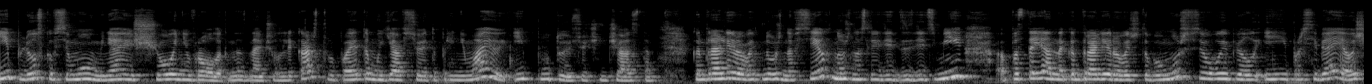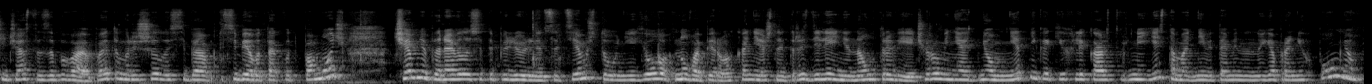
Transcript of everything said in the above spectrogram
И плюс ко всему у меня еще невролог назначил лекарства, поэтому я все это принимаю и путаюсь очень часто. Контролировать нужно всех, нужно следить за детьми, постоянно контролировать, чтобы муж все выпил, и про себя я очень часто забываю, поэтому решила себя, себе вот так вот помочь. Чем мне понравилась эта пилюльница? Тем, что у нее, ну, во-первых, конечно, это разделение на утро-вечер. У меня днем нет никаких лекарств, вернее, есть там одни витамины, но я про них помню.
